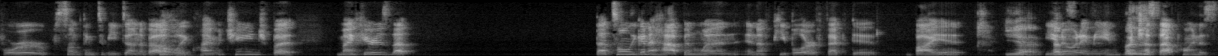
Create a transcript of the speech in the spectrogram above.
for something to be done about like mm-hmm. climate change, but my fear is that that's only going to happen when enough people are affected by it. Yeah, You know what I mean? Which at that point is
